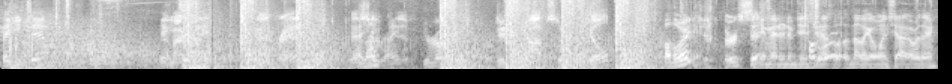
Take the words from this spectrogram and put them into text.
Thank you, Tim. Am Thank I Tim. right? Is that right? Yes, you're Right. right. You're right. Did the top still kill? All the way? Thirsty? Game edited him, Ginger. Another guy one shot over there.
